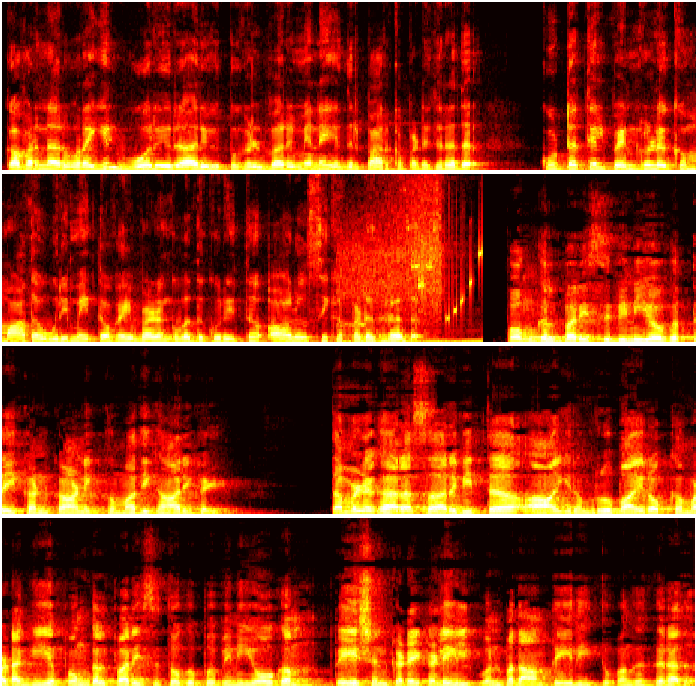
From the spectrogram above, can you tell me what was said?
கவர்னர் உரையில் ஓரிரு அறிவிப்புகள் வரும் என எதிர்பார்க்கப்படுகிறது. கூட்டத்தில் பெண்களுக்கு மாத உரிமைத் தொகை வழங்குவது குறித்து ஆலோசிக்கப்படுகிறது. பொங்கல் பரிசு விநியோகத்தை கண்காணிக்கும் அதிகாரிகள் தமிழக அரசு அறிவித்த ஆயிரம் ரூபாய் ரொக்கம் அடங்கிய பொங்கல் பரிசு தொகுப்பு விநியோகம் ரேஷன் கடைகளில் ஒன்பதாம் தேதி துவங்குகிறது.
